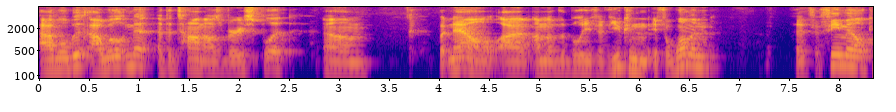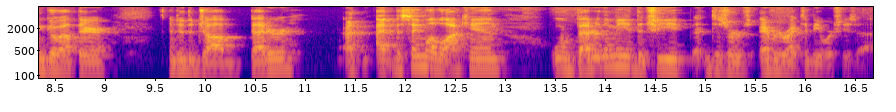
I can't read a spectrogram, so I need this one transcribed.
I will I will admit at the time I was very split. Um, but now I, I'm of the belief if you can, if a woman, if a female can go out there and do the job better at, at the same level I can, or better than me, then she deserves every right to be where she's at.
